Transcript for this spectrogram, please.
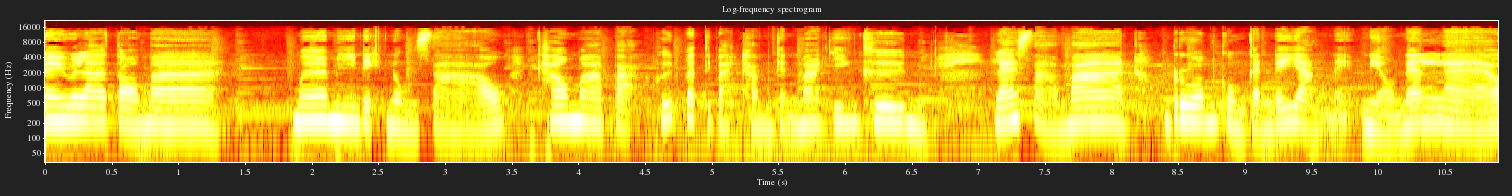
ในเวลาต่อมา เมื่อมีเด็กหนุ่มสาว เข้ามาปะพฤติปฏิบัติธรรมกันมากยิ่งขึ้น และสามารถรวมกลุ่มกันได้อย่างเหนียวแน่นแล้ว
